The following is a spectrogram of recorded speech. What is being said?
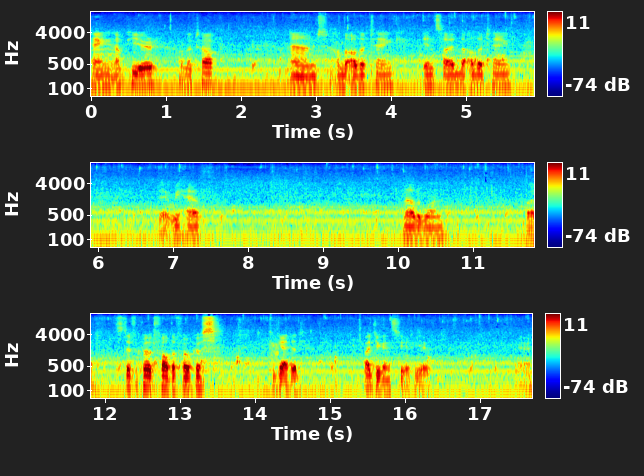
hanging up here on the top and on the other tank inside the other tank there we have another one. But it's difficult for the focus to get it. But you can see it here. There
